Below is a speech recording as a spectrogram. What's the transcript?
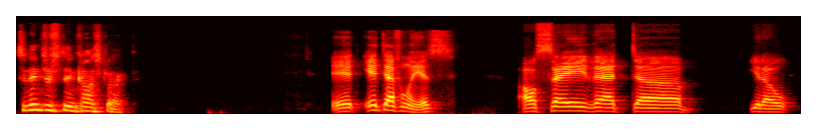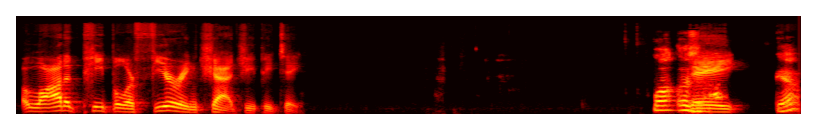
it's an interesting construct. It it definitely is. I'll say that uh, you know a lot of people are fearing Chat GPT. Well, listen, They yeah,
